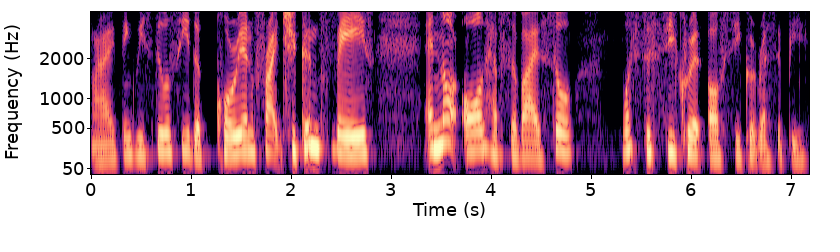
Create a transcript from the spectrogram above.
I think we still see the Korean fried chicken phase, and not all have survived. So, what's the secret of Secret Recipe?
